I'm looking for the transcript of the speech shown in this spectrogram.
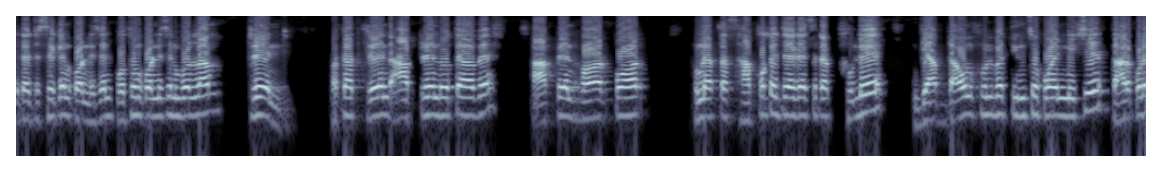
এটা হচ্ছে সেকেন্ড কন্ডিশন প্রথম কন্ডিশন বললাম ট্রেন্ড অর্থাৎ ট্রেন্ড আপ ট্রেন্ড হতে হবে। আপ ট্রেন্ড হওয়ার পর কোনো একটা সাপোর্টের জায়গায় সেটা খুলে গ্যাপ ডাউন খুলবে তিনশো পয়েন্ট নিচে, তারপরে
